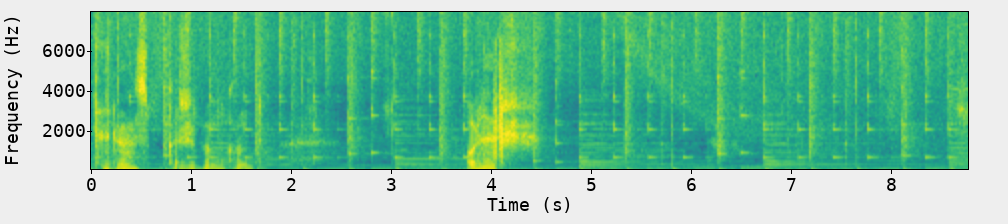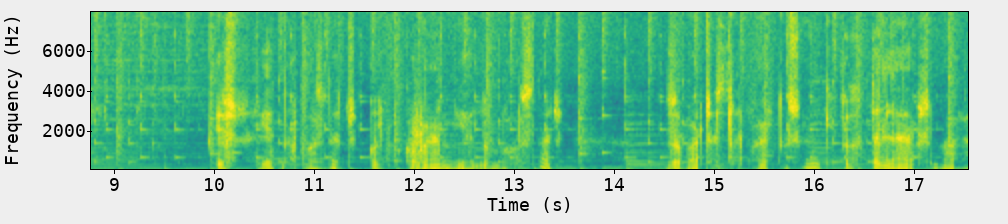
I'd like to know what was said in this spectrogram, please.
Teraz pokażę wam konto. Ulepsz. Jeszcze jedna postać. Odblokowałem jedną postać. Zobaczę Star Szelki. To ten lepszy, no ale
